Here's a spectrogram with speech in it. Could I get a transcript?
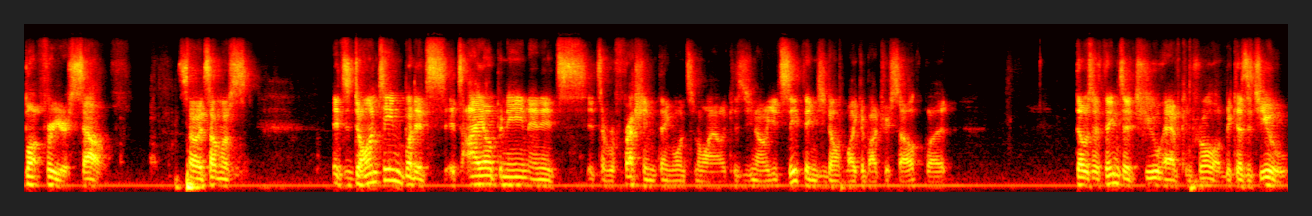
but for yourself. So it's almost it's daunting, but it's it's eye opening and it's it's a refreshing thing once in a while because you know you see things you don't like about yourself, but those are things that you have control of because it's you.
